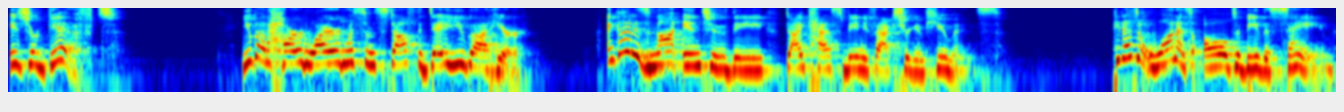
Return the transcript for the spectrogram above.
is your gift. You got hardwired with some stuff the day you got here. And God is not into the die cast manufacturing of humans. He doesn't want us all to be the same.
